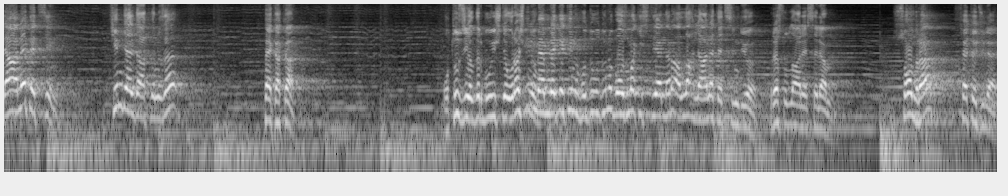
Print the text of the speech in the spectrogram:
lanet etsin. Kim geldi aklınıza? PKK. 30 yıldır bu işle uğraşmıyor. Bir memleketin hududunu bozmak isteyenlere Allah lanet etsin diyor Resulullah Aleyhisselam. Sonra FETÖ'cüler.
